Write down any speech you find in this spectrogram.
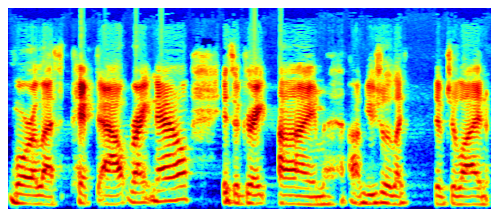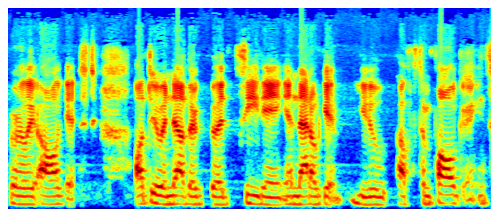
more or less picked out right now, is a great time. Um, usually like of July and early August, I'll do another good seeding, and that'll get you some fall greens.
